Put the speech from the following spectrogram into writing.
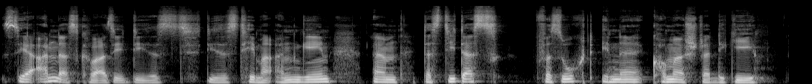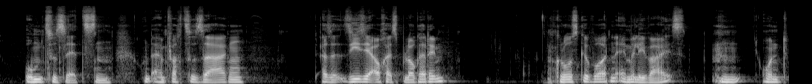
sehr anders quasi dieses, dieses Thema angehen, ähm, dass die das versucht in eine Commerce-Strategie umzusetzen und einfach zu sagen, also sie ist ja auch als Bloggerin groß geworden, Emily Weiss, und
